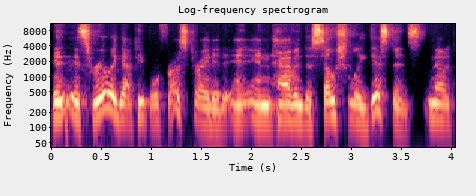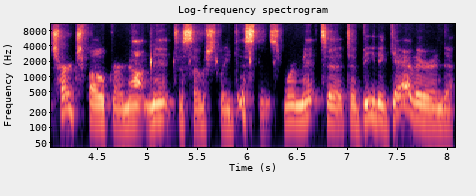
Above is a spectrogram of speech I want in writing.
it, it's really got people frustrated and, and, having to socially distance. You know, church folk are not meant to socially distance. We're meant to, to be together and to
